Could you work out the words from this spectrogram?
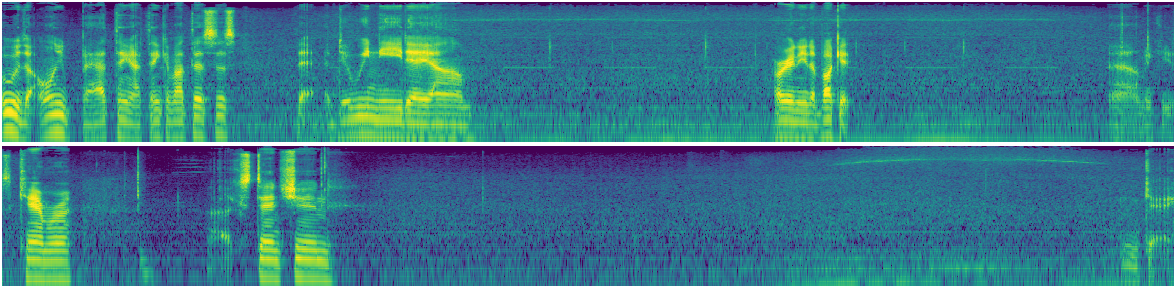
Ooh, the only bad thing I think about this is that do we need a um we're gonna need a bucket. Uh, let me use the camera extension. Okay.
